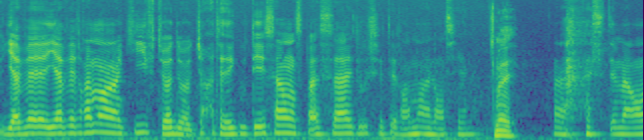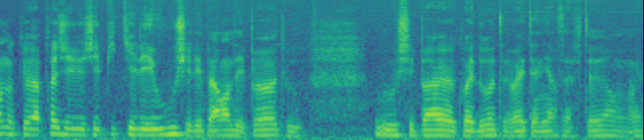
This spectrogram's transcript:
il y avait, il y avait vraiment un kiff, tu vois, de, tiens, t'as écouté ça, on se passe ça et tout, c'était vraiment à l'ancienne. Ouais. c'était marrant, donc après j'ai j'ai piqué les houes chez les parents des potes ou, ou je sais pas euh, quoi d'autre, ouais, Ten Years After, ouais.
